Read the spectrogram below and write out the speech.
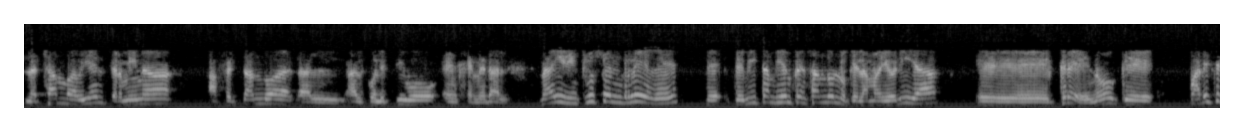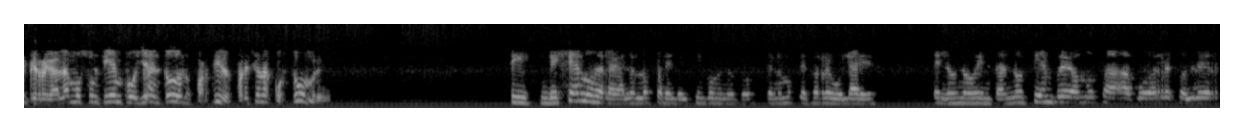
la chamba bien termina afectando al, al, colectivo en general. Nair, incluso en redes te, vi también pensando lo que la mayoría eh, cree, ¿no? Que parece que regalamos un tiempo ya en todos los partidos, parece una costumbre. Sí, dejemos de regalar los 45 minutos, tenemos que ser regulares en los 90, no siempre vamos a, poder resolver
